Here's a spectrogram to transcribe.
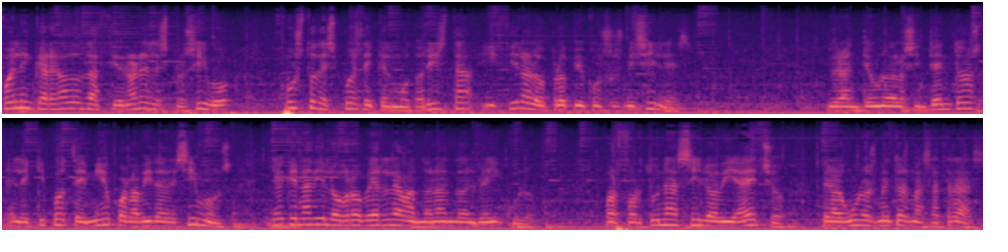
fue el encargado de accionar el explosivo justo después de que el motorista hiciera lo propio con sus misiles. Durante uno de los intentos, el equipo temió por la vida de Simmons, ya que nadie logró verle abandonando el vehículo. Por fortuna sí lo había hecho, pero algunos metros más atrás.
